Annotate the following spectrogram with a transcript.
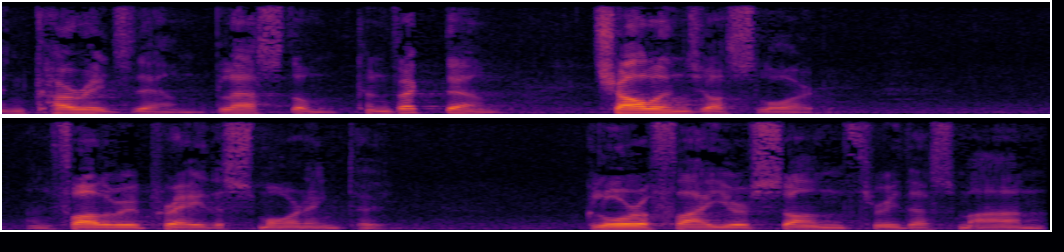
encourage them, bless them, convict them, challenge us, Lord. And Father, we pray this morning to glorify your Son through this man.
